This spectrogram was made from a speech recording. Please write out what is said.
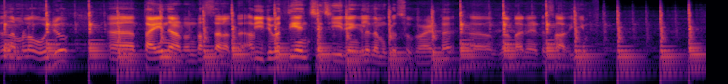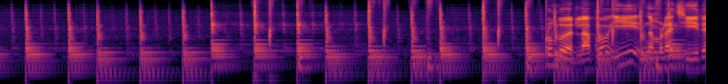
ഇത് നമ്മൾ ഒരു തൈ നടേണ്ട സ്ഥലത്ത് അത് ഇരുപത്തിയഞ്ച് ചീരയെങ്കിലും നമുക്ക് സുഖമായിട്ട് നടാനായിട്ട് സാധിക്കും. ഉറുമ്പ് വരില്ല. അപ്പോൾ ഈ നമ്മുടെ ചീര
